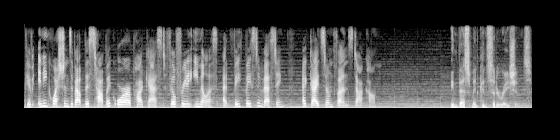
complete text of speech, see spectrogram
If you have any questions about this topic or our podcast, feel free to email us at faithbasedinvesting at guidestonefunds.com. Investment considerations.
